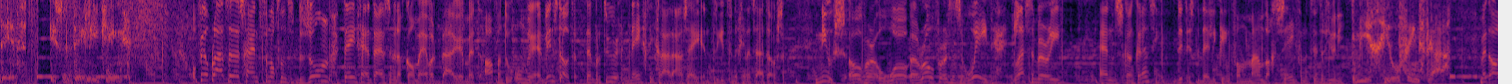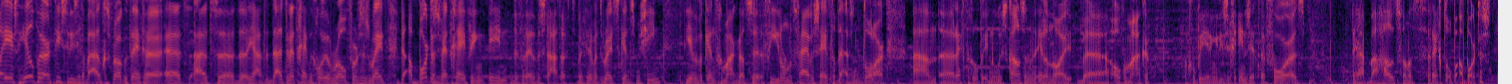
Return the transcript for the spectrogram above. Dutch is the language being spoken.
Dit is Daily King. Op veel plaatsen schijnt vanochtend de zon. Tegen en tijdens de middag komen er wat buien met af en toe onweer en windstoten. Temperatuur 19 graden aan zee en 23 in het zuidoosten. Nieuws over Wo- eh, Roe versus Wade, Glastonbury en Skankerentie. Dit is de Daily King van maandag 27 juni. Michiel Veenstra. Met allereerst heel veel artiesten die zich hebben uitgesproken tegen het uit eh, de, ja, de, uit de wetgeving gooien Roe versus Wade. De abortuswetgeving in de Verenigde Staten. Te beginnen met Rage Against Machine. Die hebben bekendgemaakt dat ze 475.000 dollar aan eh, rechtengroepen in Wisconsin en Illinois eh, overmaken. Groeperingen die zich inzetten voor het behoud van het recht op abortus.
